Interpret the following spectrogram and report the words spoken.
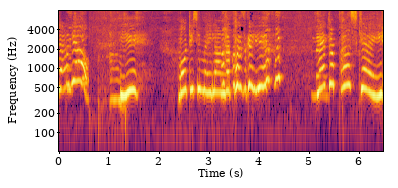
चढ़ गया ये मोटी सी महिला अंदर फंस गई है। मैं तो फंस गई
